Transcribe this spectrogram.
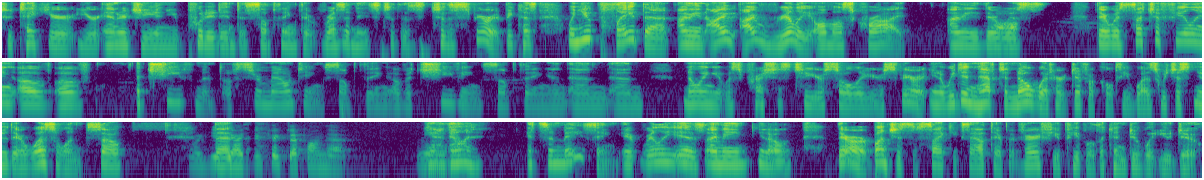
to take your your energy and you put it into something that resonates to the to the spirit because when you played that i mean i i really almost cried i mean there Aww. was there was such a feeling of of achievement of surmounting something of achieving something and and and knowing it was precious to your soul or your spirit. You know, we didn't have to know what her difficulty was. We just knew there was one. So, well, you, that, yeah, you picked up on that. Really. Yeah, no, it's amazing. It really is. I mean, you know, there are bunches of psychics out there, but very few people that can do what you do.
